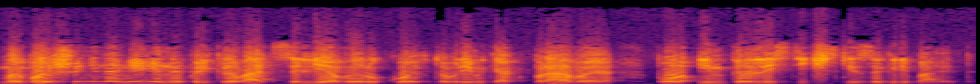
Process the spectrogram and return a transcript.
Мы больше не намерены прикрываться левой рукой, в то время как правая по-империалистически загребает.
